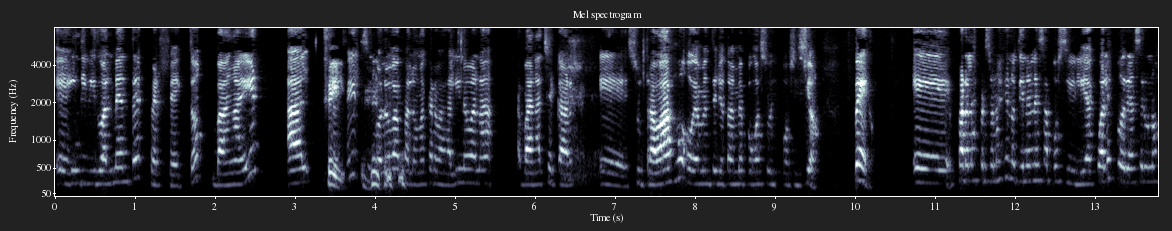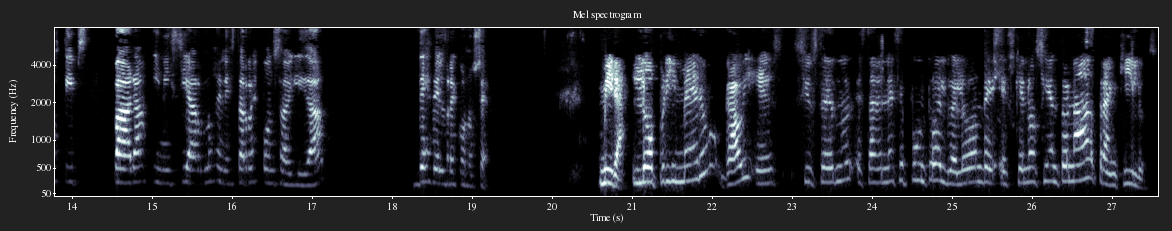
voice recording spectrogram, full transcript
eh, individualmente, perfecto, van a ir al sí. psicóloga Paloma Carvajalino, van a, van a checar su trabajo, obviamente yo también me pongo a su disposición, pero eh, para las personas que no tienen esa posibilidad, ¿cuáles podrían ser unos tips para iniciarnos en esta responsabilidad desde el reconocer? Mira, lo primero, Gaby, es si ustedes no están en ese punto del duelo donde es que no siento nada, tranquilos,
